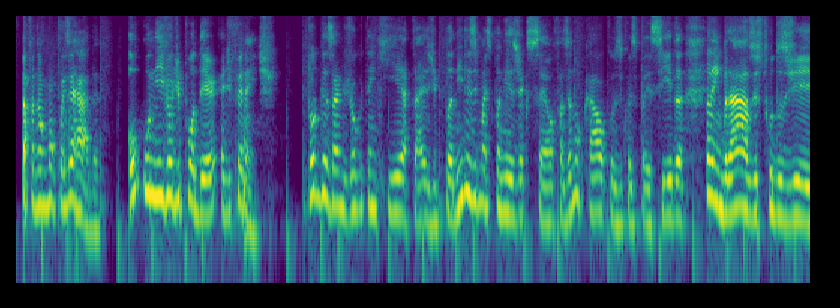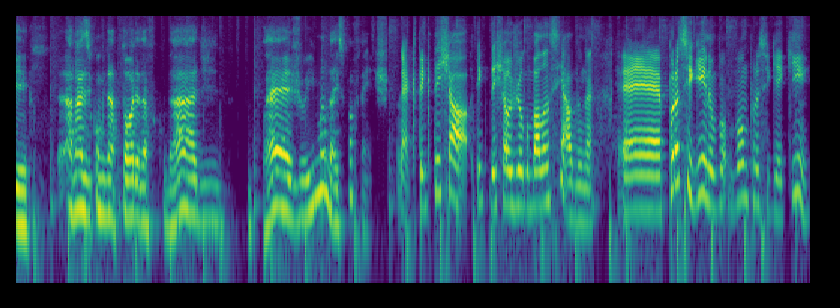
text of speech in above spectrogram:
está fazendo alguma coisa errada. Ou o nível de poder é diferente. Todo design de jogo tem que ir atrás de planilhas e mais planilhas de Excel, fazendo cálculos e coisas parecidas, lembrar os estudos de análise combinatória da faculdade, do colégio e mandar isso para frente. É, que tem que deixar, tem que deixar o jogo balanceado, né? É, prosseguindo, vamos prosseguir aqui.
